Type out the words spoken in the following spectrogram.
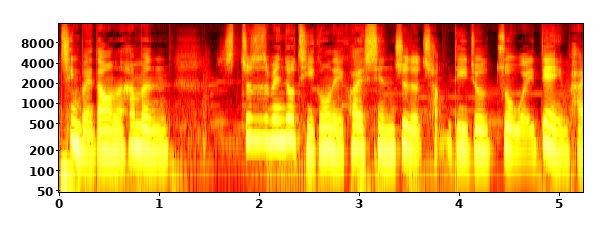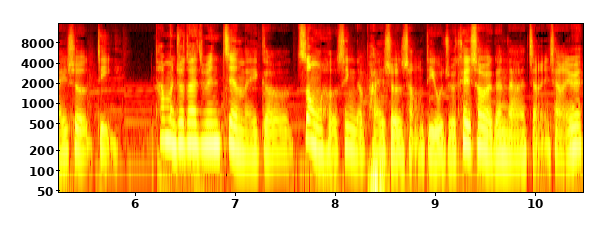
庆北道呢，他们就是这边就提供了一块闲置的场地，就作为电影拍摄地。他们就在这边建了一个综合性的拍摄场地，我觉得可以稍微跟大家讲一下，因为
